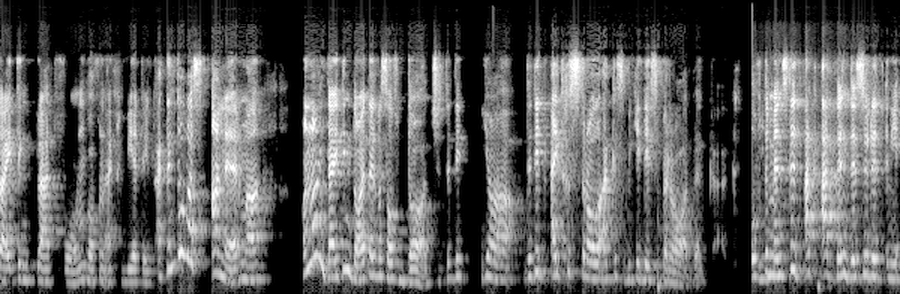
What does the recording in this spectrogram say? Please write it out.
dating platform waarvan ek geweet het. Ek dink daar was ander, maar online dating daai tyd was half dodge. Dit het ja, dit het uitgestraal ek is bietjie desperaat dink ek. Of ten minste ek ek dink dis hoe dit in die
